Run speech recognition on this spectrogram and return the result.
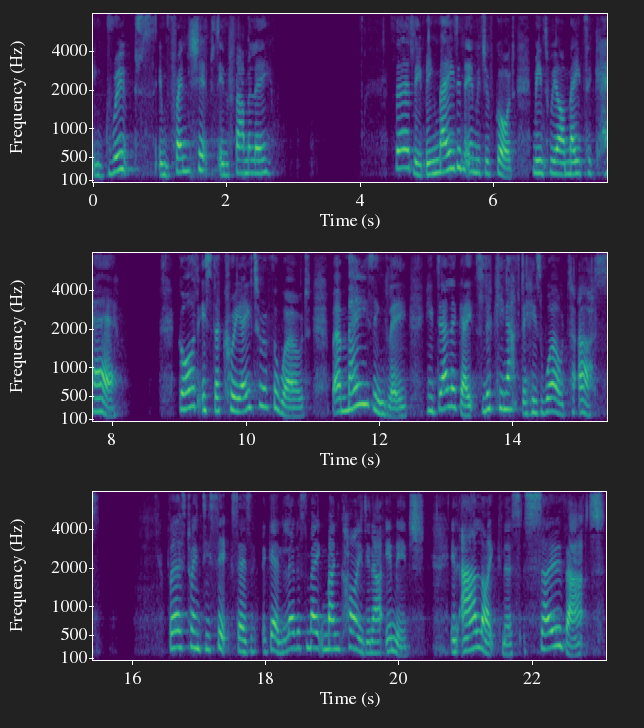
in groups, in friendships, in family. Thirdly, being made in the image of God means we are made to care. God is the creator of the world, but amazingly, he delegates looking after his world to us. Verse 26 says, again, let us make mankind in our image, in our likeness, so that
